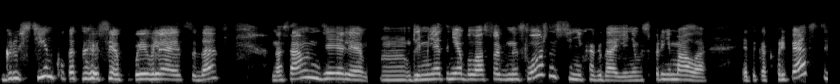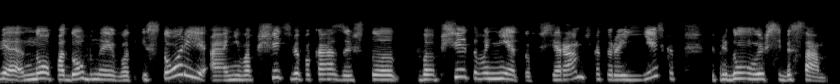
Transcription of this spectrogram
грустинку, которая у тебя появляется, да. На самом деле для меня это не было особенной сложностью никогда, я не воспринимала это как препятствие, но подобные вот истории, они вообще тебе показывают, что вообще этого нету. Все рамки, которые есть, ты придумываешь себе сам.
